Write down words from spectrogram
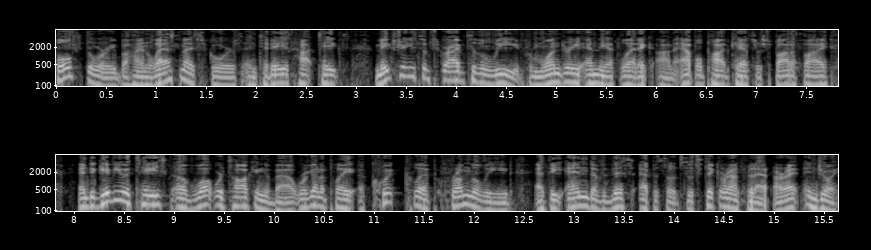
full story behind last night's scores and today's hot takes, make sure you subscribe to The Lead from Wondery and The Athletic on Apple Podcasts or Spotify. And to give you a taste of what we're talking about, we're going to play a quick clip from The Lead at the end of this episode. So stick around for that, all right? Enjoy.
